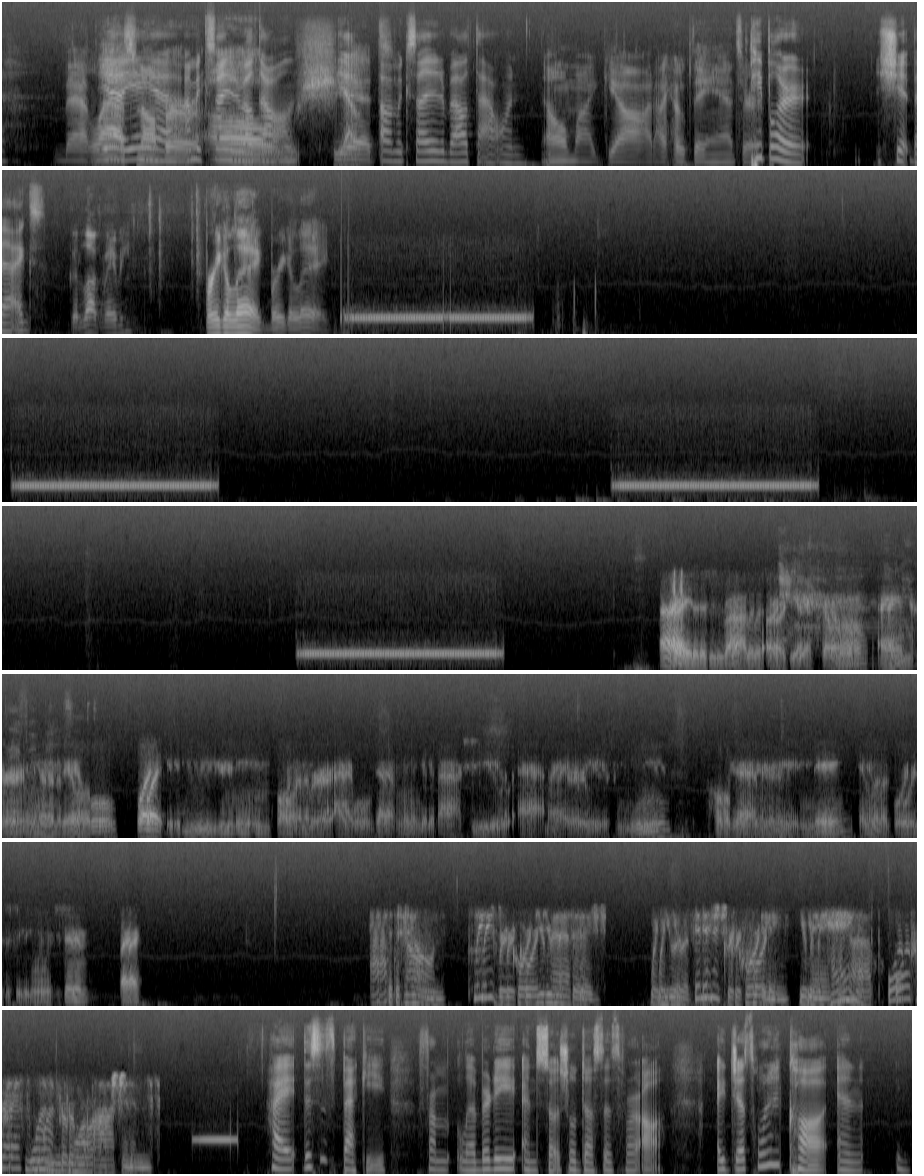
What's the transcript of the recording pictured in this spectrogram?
That last yeah, yeah, number. Yeah. I'm excited about that Oh, one. Shit. Yep, I'm excited about that one. oh my god. I hope they answer. People are shit bags. Good luck, baby. Break a leg. Break a leg. Hi, this is Rob with RTX Promo. I am currently unavailable, but if you leave your name and phone number, I will definitely get back to you at my earliest convenience. Hope you're having an amazing day, and look forward to speaking with you soon. Bye. At the tone, please record your message. When you have finished recording, you may hang up or press 1 for more options. Hi, this is Becky from Liberty and Social Justice for All. I just want to call and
